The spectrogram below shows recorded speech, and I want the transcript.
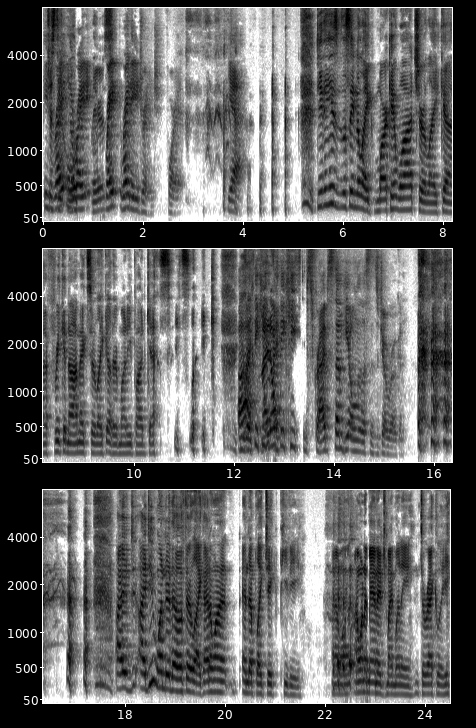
He's Just the right in the right, players? right, right age range for it. Yeah, Do you think he's listening to like Market Watch or like uh, Freakonomics or like other money podcasts? He's like, he's uh, I think he. I I, don't. think he subscribes to them. He only listens to Joe Rogan. I, d- I do wonder though if they're like I don't want to end up like Jake Peavy. I want I want to manage my money directly.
